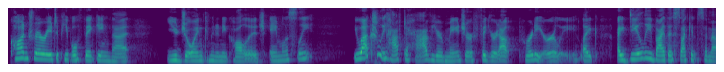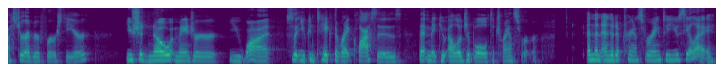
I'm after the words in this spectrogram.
contrary to people thinking that you join community college aimlessly, you actually have to have your major figured out pretty early. Like, ideally, by the second semester of your first year, you should know what major you want so that you can take the right classes that make you eligible to transfer. And then ended up transferring to UCLA.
